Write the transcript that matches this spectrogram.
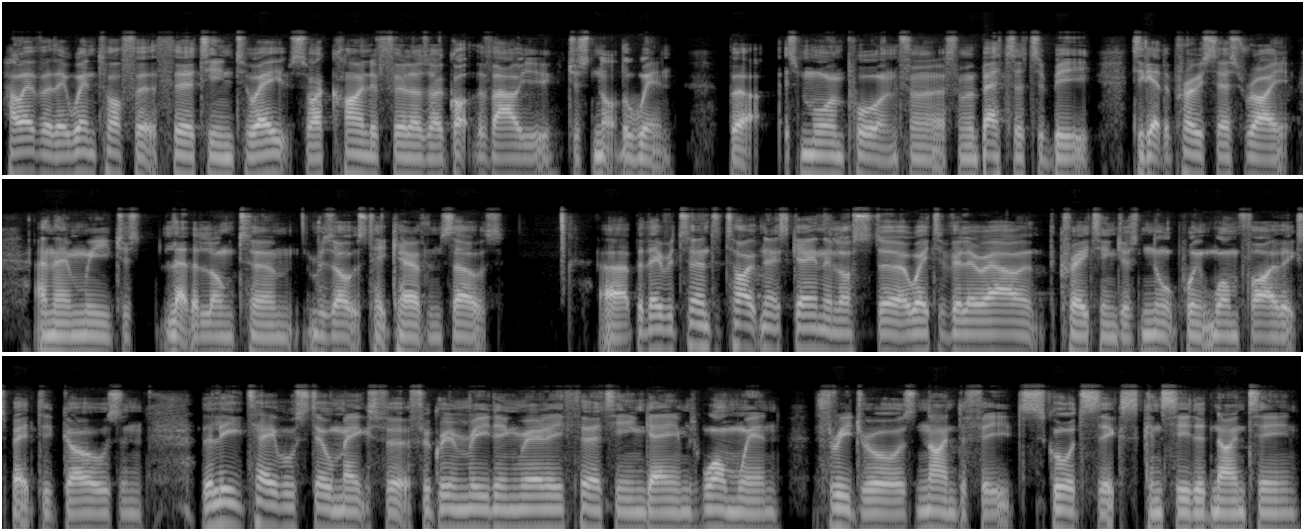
However, they went off at 13 to 8, so I kind of feel as I got the value, just not the win but it's more important from a, from a better to be to get the process right, and then we just let the long term results take care of themselves. Uh, but they returned to type next game. They lost uh, away to Villarreal, creating just 0.15 expected goals. And the league table still makes for, for grim reading, really. 13 games, one win, three draws, nine defeats, scored six, conceded 19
